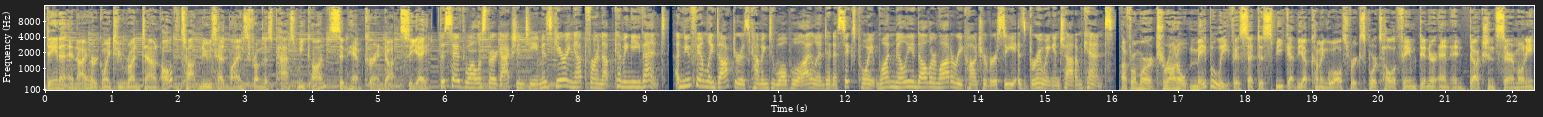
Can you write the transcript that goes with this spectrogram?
Dana and I are going to run down all the top news headlines from this past week on sydenhamcurrent.ca. The South Wallaceburg Action Team is gearing up for an upcoming event. A new family doctor is coming to Walpole Island, and a $6.1 million lottery controversy is brewing in Chatham, Kent. A former Toronto Maple Leaf is set to speak at the upcoming Wallaceburg Sports Hall of Fame dinner and induction ceremony,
